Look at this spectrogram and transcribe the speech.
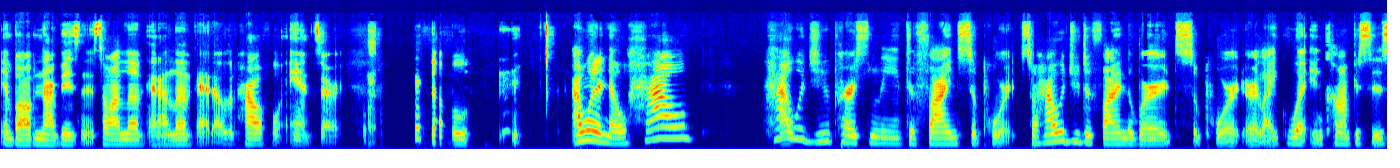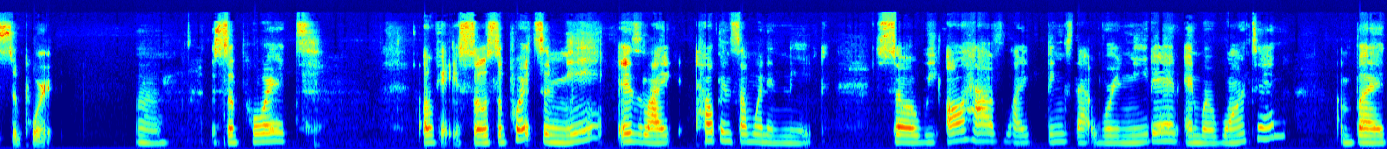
involved in our business. So I love that. I love that. That was a powerful answer. so I want to know how how would you personally define support? So how would you define the word support or like what encompasses support? Mm. Support Okay, so support to me is like helping someone in need. So we all have like things that we're needed and we're wanting, but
